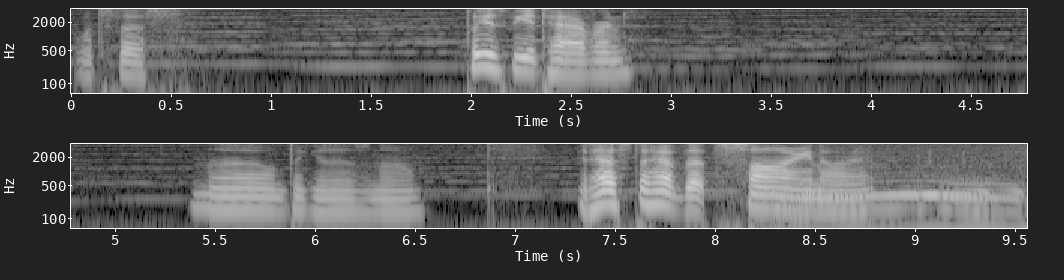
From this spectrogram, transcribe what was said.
What's this? Please be a tavern. No, I don't think it is, no. It has to have that sign on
